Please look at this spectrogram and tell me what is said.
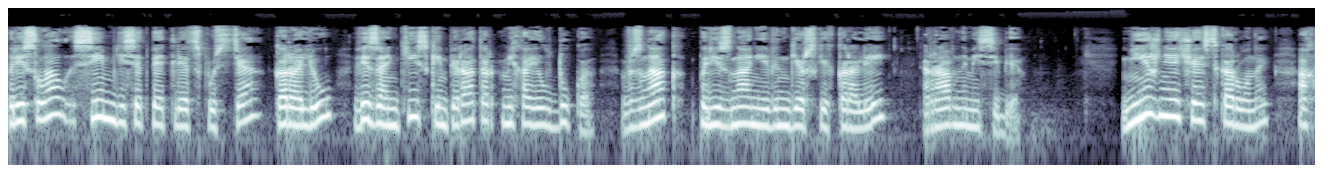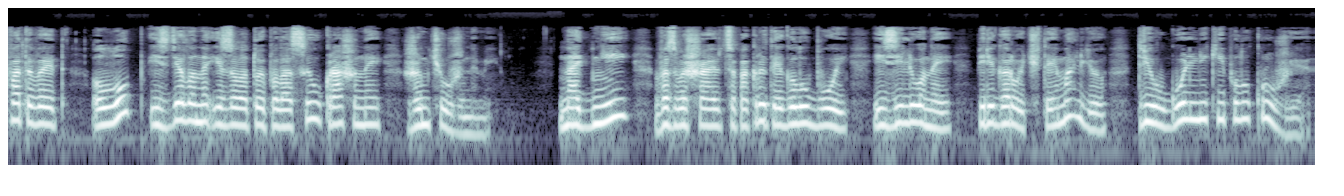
прислал 75 лет спустя королю византийский император Михаил Дука в знак признания венгерских королей равными себе. Нижняя часть короны охватывает лоб и сделана из золотой полосы, украшенной жемчужинами. Над ней возвышаются покрытые голубой и зеленой перегородчатой эмалью треугольники и полукружия.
